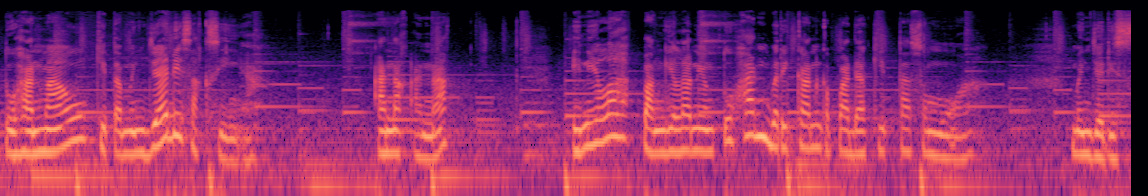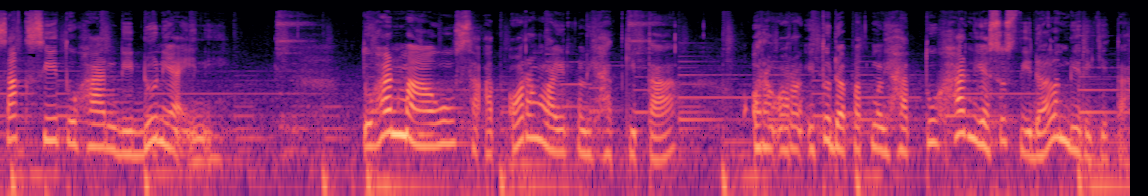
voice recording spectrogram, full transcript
Tuhan mau kita menjadi saksinya. Anak-anak, inilah panggilan yang Tuhan berikan kepada kita semua menjadi saksi Tuhan di dunia ini. Tuhan mau saat orang lain melihat kita, orang-orang itu dapat melihat Tuhan Yesus di dalam diri kita.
